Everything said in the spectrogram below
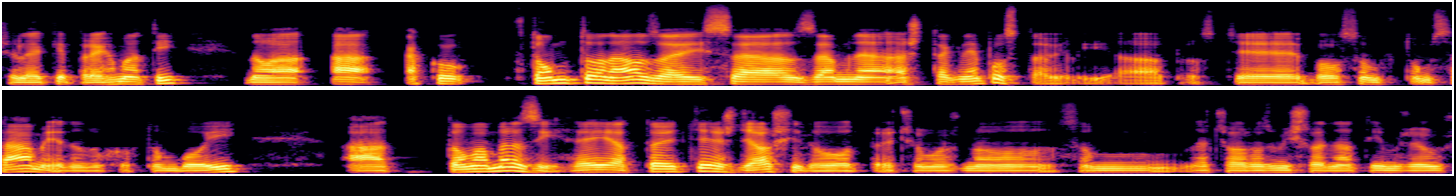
všelijaké prehmaty. No a, a ako v tomto naozaj sa za mňa až tak nepostavili. A proste bol som v tom sám jednoducho, v tom boji. A to ma mrzí. Hej? A to je tiež ďalší dôvod, prečo možno som začal rozmýšľať nad tým, že už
